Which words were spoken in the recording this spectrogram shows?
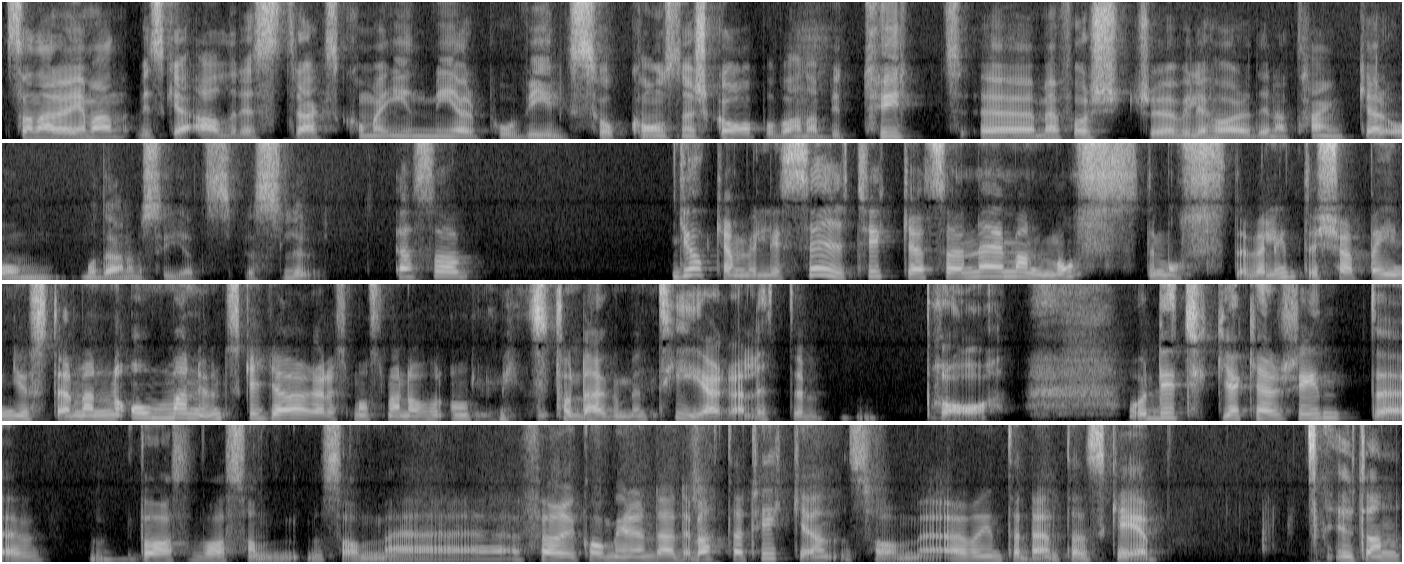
Sanna Reimann, vi ska alldeles strax komma in mer på Vilks konstnärskap och vad han har betytt. Eh, men först eh, vill jag höra dina tankar om Moderna Museets beslut. Alltså, jag kan väl i sig tycka att så här, nej, man måste, måste väl inte köpa in just den. Men om man nu inte ska göra det så måste man åtminstone argumentera lite bra. Och det tycker jag kanske inte var vad som, som eh, förekom i den där debattartikeln som eh, överintendenten skrev. Utan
